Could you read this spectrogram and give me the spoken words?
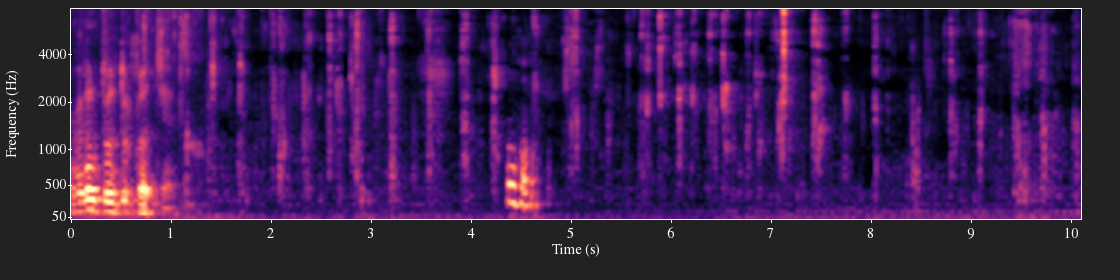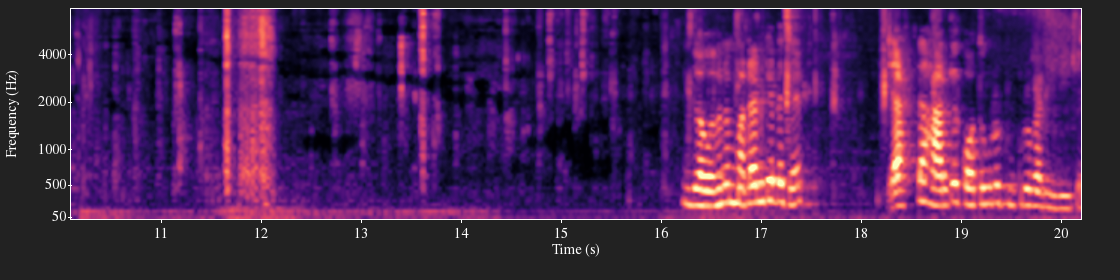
একদম তুলতুল করছে। দেখো এখানে মাটন কেটেছে। একটা হাড়কে কতগুলো টুকরো কাটিয়ে দিয়েছে?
